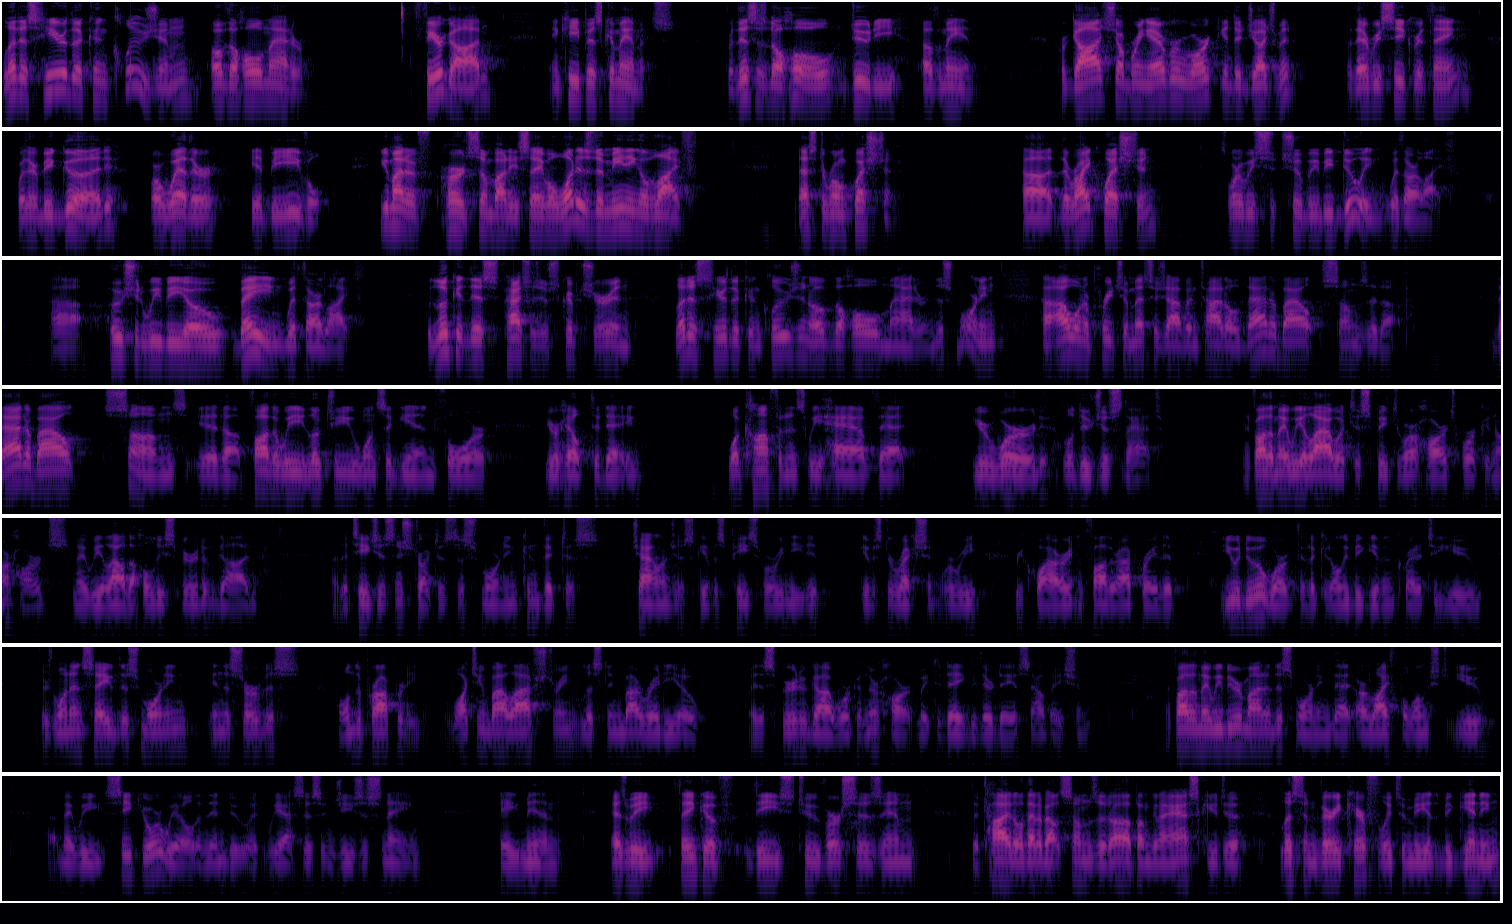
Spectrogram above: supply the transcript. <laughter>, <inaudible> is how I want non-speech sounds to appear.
Let us hear the conclusion of the whole matter. Fear God and keep his commandments, for this is the whole duty of man. For God shall bring every work into judgment with every secret thing, whether it be good or whether it be evil. You might have heard somebody say, Well, what is the meaning of life? That's the wrong question. Uh, the right question is what we sh- should we be doing with our life? Uh, who should we be obeying with our life? We look at this passage of Scripture and let us hear the conclusion of the whole matter. And this morning, uh, I want to preach a message I've entitled, That About Sums It Up. That About Sums It Up. Father, we look to you once again for your help today. What confidence we have that your word will do just that. And Father, may we allow it to speak to our hearts, work in our hearts. May we allow the Holy Spirit of God uh, to teach us, instruct us this morning, convict us, challenge us, give us peace where we need it, give us direction where we require it. And Father, I pray that you would do a work that it could only be given credit to you. If there's one unsaved this morning in the service, on the property, watching by live stream, listening by radio, may the Spirit of God work in their heart. May today be their day of salvation. And Father, may we be reminded this morning that our life belongs to you. Uh, may we seek your will and then do it. We ask this in Jesus' name. Amen. As we think of these two verses and the title, that about sums it up, I'm going to ask you to listen very carefully to me at the beginning,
